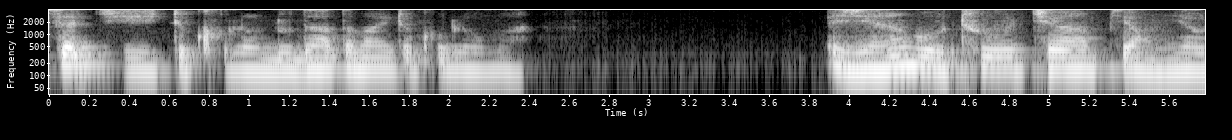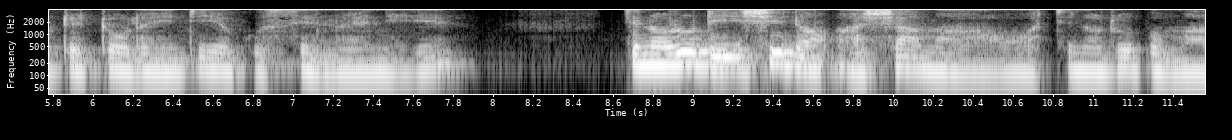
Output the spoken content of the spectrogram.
ဆက်ကြီးတစ်ခုလုံးလူသားသမိုင်းတစ်ခုလုံးမှာအရန်ကိုထူးခြားပြောင်မြောက်တဲ့တော်လိုင်းတရက်ကိုဆင်နွှဲနေတယ် ကျွန်တော်တို့ဒီအရှိတောင်အာရှမှာရောကျွန်တော်တို့ဗမာ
